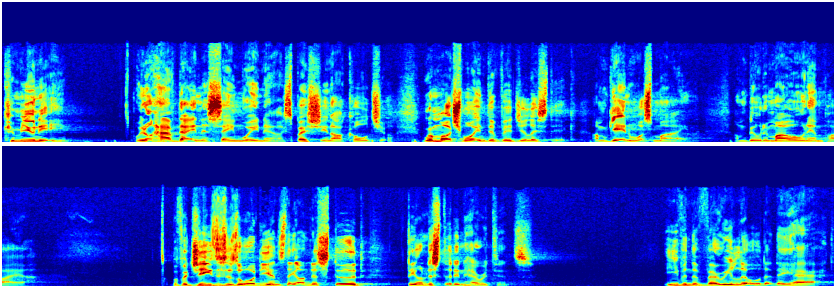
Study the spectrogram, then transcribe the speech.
community. We don't have that in the same way now, especially in our culture. We're much more individualistic. I'm getting what's mine, I'm building my own empire. But for Jesus' audience, they understood, they understood inheritance. Even the very little that they had,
